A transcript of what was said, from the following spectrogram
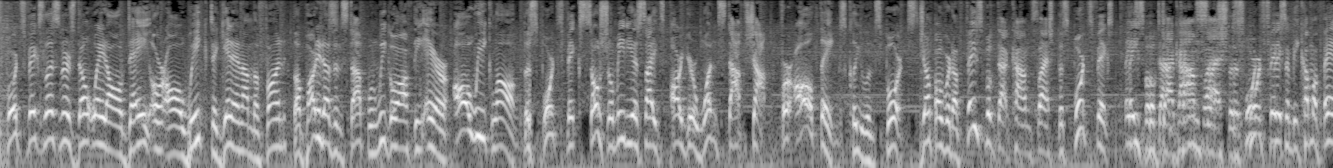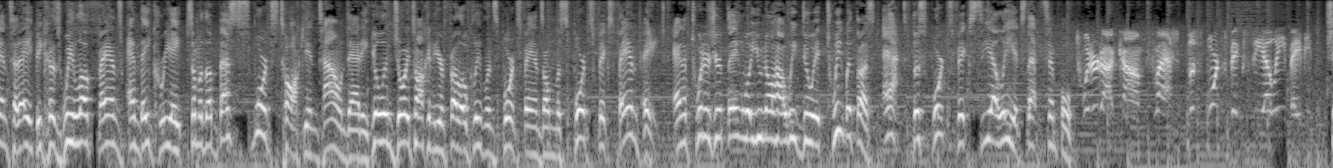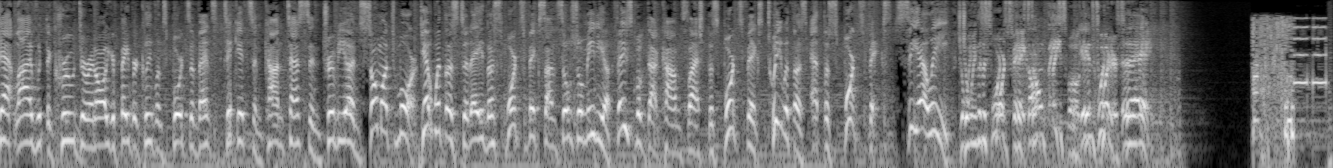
Sports Fix listeners don't wait all day or all week to get in on the fun. The party doesn't stop when we go off the air all week long. The Sports Fix social media sites are your one stop shop for all things Cleveland sports. Jump over to facebook.com slash the sports fix, facebook.com slash the sports fix, and become a fan today because we love fans and they create some of the best sports talk in town, Daddy. You'll enjoy talking to your fellow Cleveland sports fans on the Sports Fix fan page. And if Twitter's your thing, well, you know how we do it. Tweet with us at the Sports Fix CLE. It's that simple. Twitter.com slash the Sports Fix CLE, baby. Chat live with the crew during all your favorite Cleveland sports events, tickets and contests and trivia and so much more. Get with us today, the Sports Fix on social media, facebook.com slash the Sports Fix. Tweet with us at the Sports Fix. CLE. Join the Sports Fix on Facebook and Twitter today.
